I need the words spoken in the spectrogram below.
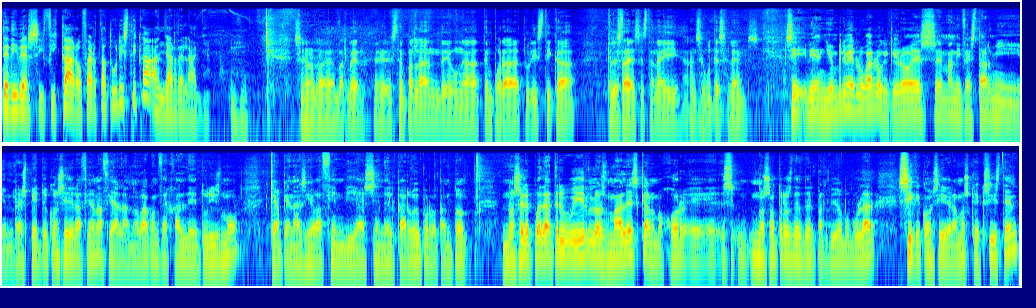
de diversificar oferta turística al llarg de l'any. Uh -huh. Senyor Barber, eh, estem parlant d'una temporada turística que les dades están ahí, han sigut excel·lents. Sí, bien, yo en primer lugar lo que quiero es eh, manifestar mi respeto y consideración hacia la nueva concejal de turismo, que apenas lleva 100 días en el cargo y por lo tanto no se le puede atribuir los males que a lo mejor eh, nosotros desde el Partido Popular sí que consideramos que existen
